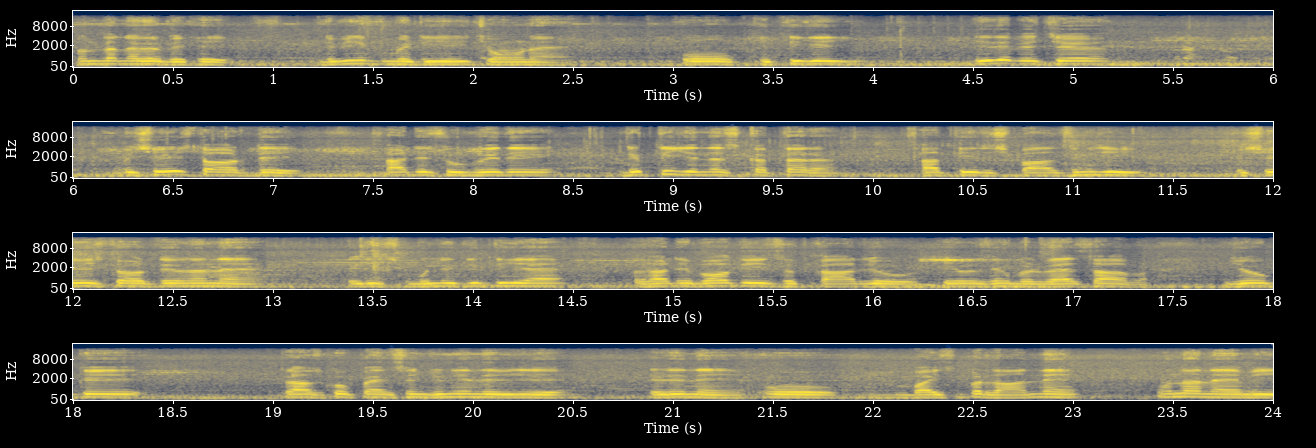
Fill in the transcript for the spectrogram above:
ਸੁੰਦਰਨਗਰ ਵਿਖੇ ਡਿਵੀਜ਼ਨ ਕਮੇਟੀ ਦੀ ਚੋਣ ਹੈ ਉਹ ਕੀਤੀ ਗਈ। ਜਿਹਦੇ ਵਿੱਚ ਵਿਸ਼ੇਸ਼ ਤੌਰ ਤੇ ਸਾਡੇ ਸੂਬੇ ਦੇ ਡਿਪਟੀ ਜਨਰਲ ਸਕੱਤਰ ਸਾਥੀ ਰਿਸ਼ਪਾਲ ਸਿੰਘ ਜੀ, ਵਿਸ਼ੇਸ਼ ਤੌਰ ਤੇ ਉਹਨਾਂ ਨੇ ਜਿਹੜੀ ਸ਼ਮੂਲੀਅਤ ਕੀਤੀ ਹੈ ਔਰ ਸਾਡੇ ਬਹੁਤ ਹੀ ਸਤਿਕਾਰਯੋਗ ਕੇਵਲ ਸਿੰਘ ਬੜਵੈਲ ਸਾਹਿਬ, ਜੋ ਕਿ ਟਰਾਂਸਕੋ ਪੈਨਸ਼ਨ ਯੂਨੀਅਨ ਦੇ ਵਿੱਚ ਜਿਹੜੇ ਨੇ, ਉਹ ਵਾਈਸ ਪ੍ਰਧਾਨ ਨੇ। ਉਹਨਾਂ ਨੇ ਵੀ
